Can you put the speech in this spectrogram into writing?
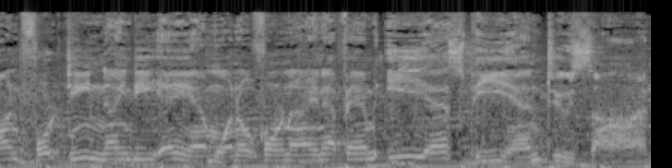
on 1490 AM 1049 FM ESPN Tucson.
